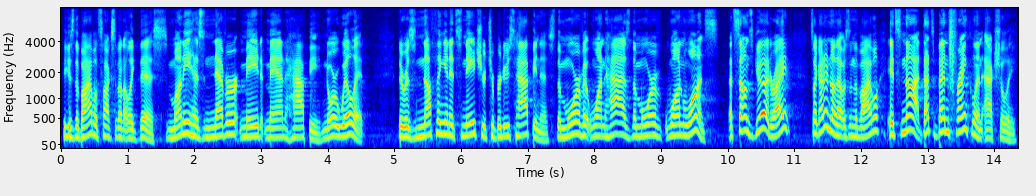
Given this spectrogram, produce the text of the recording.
Because the Bible talks about it like this Money has never made man happy, nor will it. There is nothing in its nature to produce happiness. The more of it one has, the more one wants. That sounds good, right? It's like, I didn't know that was in the Bible. It's not. That's Ben Franklin, actually.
